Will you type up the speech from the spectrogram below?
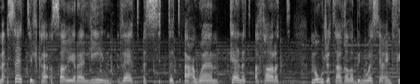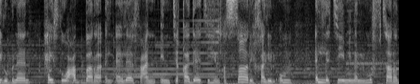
مأساة تلك الصغيرة لين ذات الستة أعوام كانت أثارت موجة غضب واسع في لبنان حيث عبر الآلاف عن انتقاداتهم الصارخة للأم التي من المفترض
